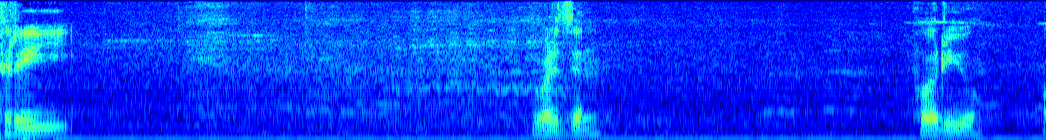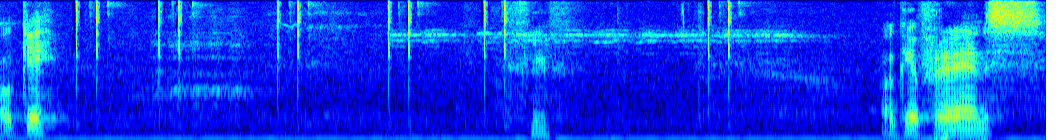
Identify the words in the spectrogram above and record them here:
free version for you okay? Okay friends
